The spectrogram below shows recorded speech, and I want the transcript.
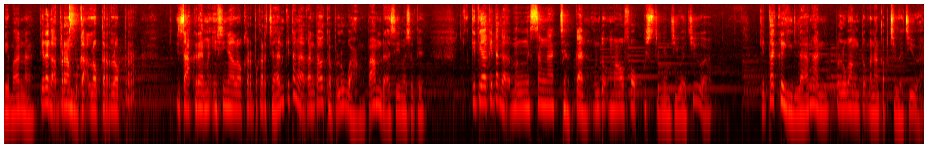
di mana. Kita nggak pernah buka loker loker Instagram yang isinya loker pekerjaan kita nggak akan tahu ada peluang paham gak sih maksudnya ketika kita nggak mensengajakan untuk mau fokus dengan jiwa-jiwa kita kehilangan peluang untuk menangkap jiwa-jiwa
